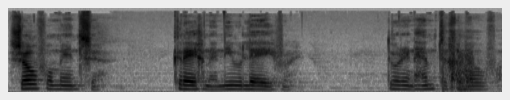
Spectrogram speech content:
Zoveel mensen kregen een nieuw leven door in hem te geloven.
